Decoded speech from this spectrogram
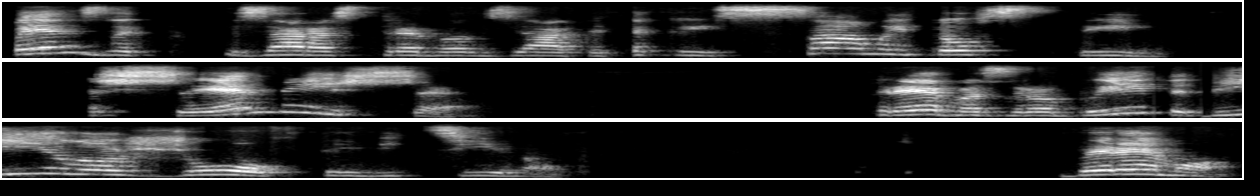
Пензик зараз треба взяти такий самий товстий. Ще нижче треба зробити біло-жовтий відтінок. Беремо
